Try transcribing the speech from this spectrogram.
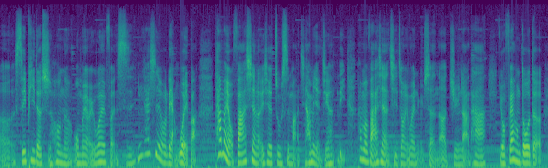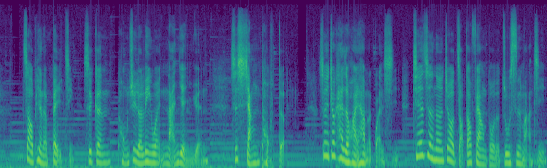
呃 CP 的时候呢，我们有一位粉丝，应该是有两位吧，他们有发现了一些蛛丝马迹，他们眼睛很利，他们发现了其中一位女生啊，Gina，她有非常多的照片的背景是跟同剧的另一位男演员是相同的。所以就开始怀疑他们的关系，接着呢就找到非常多的蛛丝马迹，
